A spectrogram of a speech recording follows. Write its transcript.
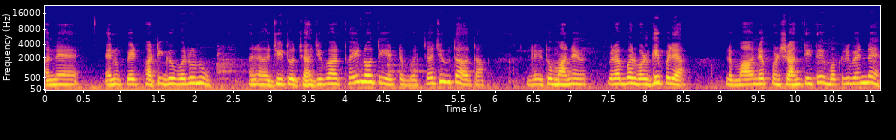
અને એનું પેટ ફાટી ગયું વરુનું. અને હજી તો જાજી વાર થઈ નહોતી એટલે બચ્ચા જીવતા હતા. એટલે એ તો માને બરાબર વળગી પડ્યા. એટલે માને પણ શાંતિ થઈ બકરીબેનને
